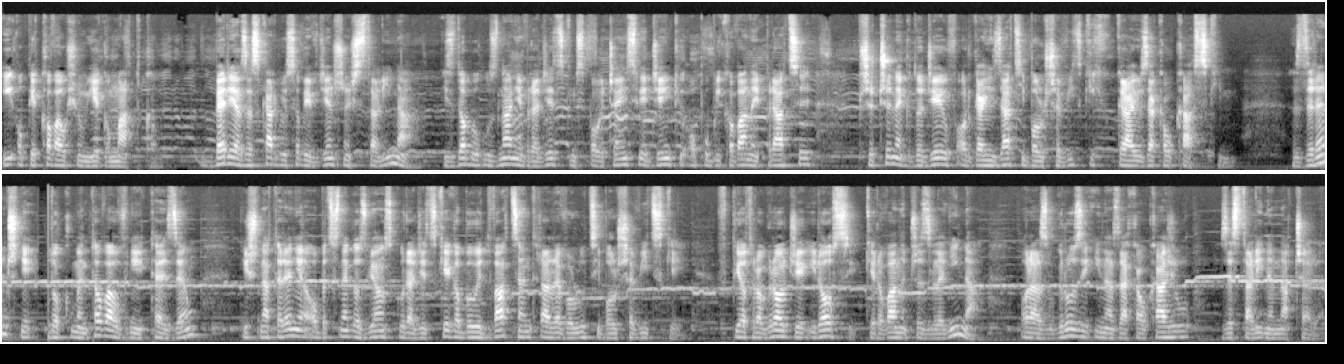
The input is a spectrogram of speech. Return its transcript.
i opiekował się jego matką. Beria zaskarbił sobie wdzięczność Stalina i zdobył uznanie w radzieckim społeczeństwie dzięki opublikowanej pracy Przyczynek do dziejów organizacji bolszewickich w kraju zakaukaskim. Zręcznie udokumentował w niej tezę, iż na terenie obecnego Związku Radzieckiego były dwa centra rewolucji bolszewickiej w Piotrogrodzie i Rosji, kierowany przez Lenina, oraz w Gruzji i na Zakaukaziu ze Stalinem na czele.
